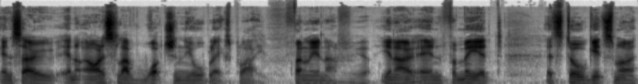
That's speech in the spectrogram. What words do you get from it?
and so, and I just love watching the All Blacks play, funnily enough. Yep. You know, and for me, it, it still gets my,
